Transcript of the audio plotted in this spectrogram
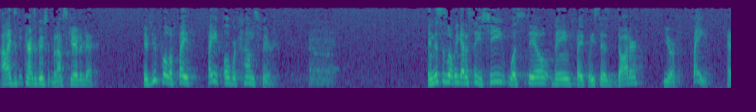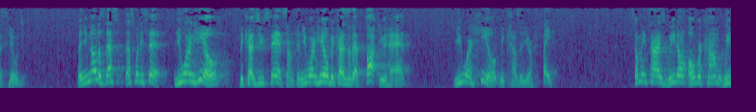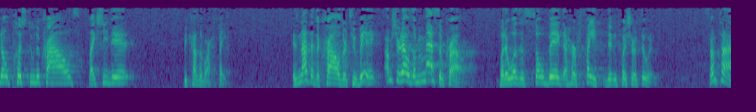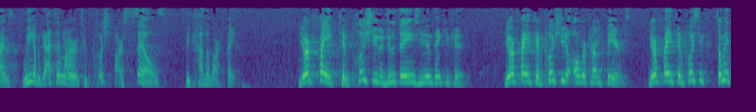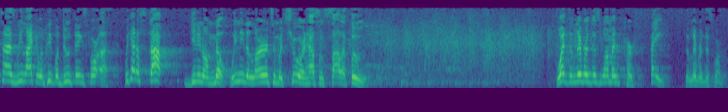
I like to do contribution, but I'm scared to death. If you're full of faith, faith overcomes fear. And this is what we got to see. She was still being faithful. He says, Daughter, your faith has healed you. Now you notice that's, that's what he said. You weren't healed because you said something. You weren't healed because of that thought you had. You were healed because of your faith. So many times we don't overcome, we don't push through the crowds like she did because of our faith. It's not that the crowds are too big. I'm sure that was a massive crowd. But it wasn't so big that her faith didn't push her through it. Sometimes we have got to learn to push ourselves because of our faith. Your faith can push you to do things you didn't think you could. Your faith can push you to overcome fears. Your faith can push you. So many times we like it when people do things for us. We gotta stop getting on milk. We need to learn to mature and have some solid food. What delivered this woman? Her faith delivered this woman.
